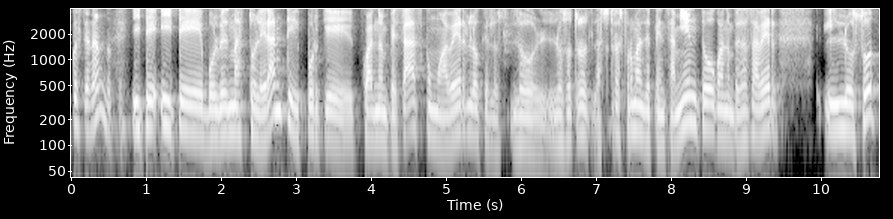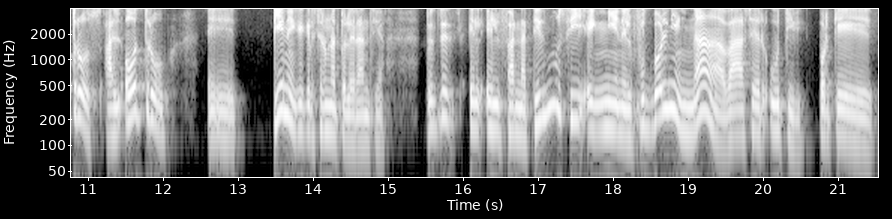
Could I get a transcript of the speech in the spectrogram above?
cuestionándote. Y te, y te volves más tolerante, porque cuando empezás como a ver lo que los, los otros, las otras formas de pensamiento, cuando empezás a ver los otros al otro, eh, tiene que crecer una tolerancia. Entonces, el, fanatismo sí, ni en el fútbol ni en nada va a ser útil, porque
